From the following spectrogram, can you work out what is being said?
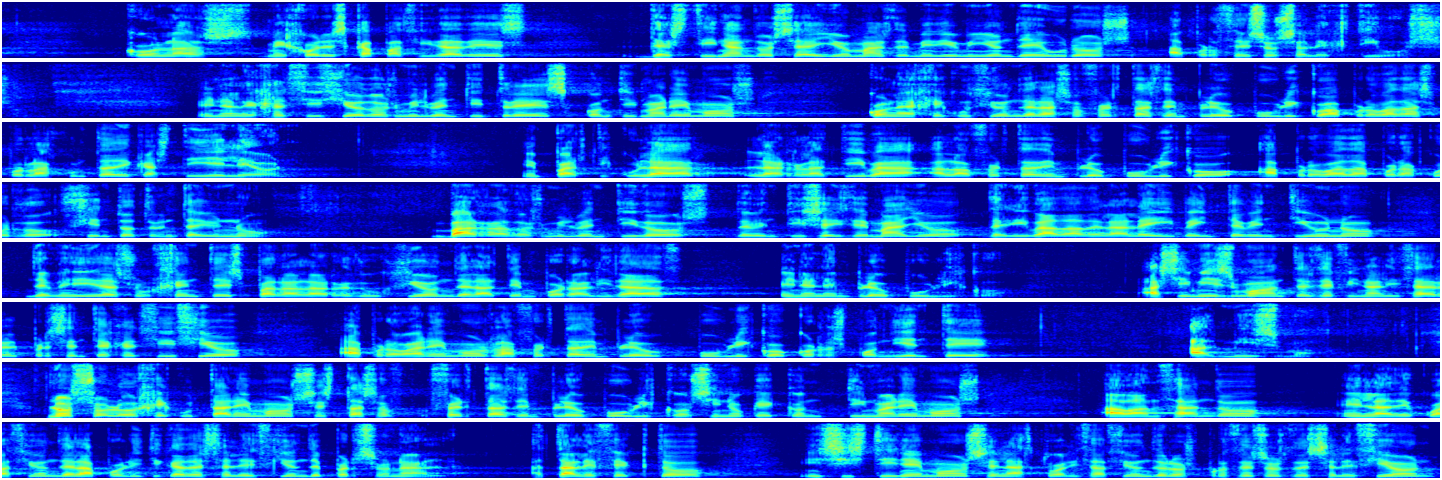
con las mejores capacidades destinándose a ello más de medio millón de euros a procesos selectivos. En el ejercicio 2023 continuaremos con la ejecución de las ofertas de empleo público aprobadas por la Junta de Castilla y León. En particular, la relativa a la oferta de empleo público aprobada por Acuerdo 131 barra 2022 de 26 de mayo, derivada de la Ley 2021 de medidas urgentes para la reducción de la temporalidad en el empleo público. Asimismo, antes de finalizar el presente ejercicio, aprobaremos la oferta de empleo público correspondiente al mismo. No solo ejecutaremos estas ofertas de empleo público, sino que continuaremos avanzando en la adecuación de la política de selección de personal. A tal efecto, insistiremos en la actualización de los procesos de selección,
